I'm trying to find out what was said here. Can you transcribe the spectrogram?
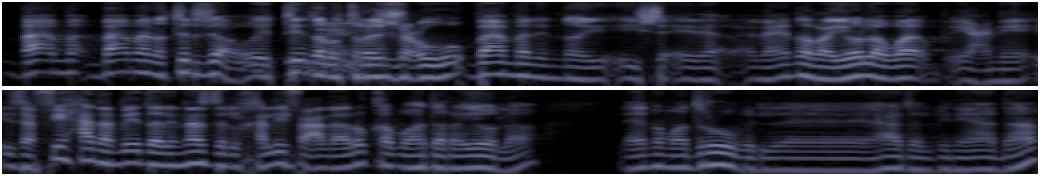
بأمل, بأمل إنه ترجعوا. تقدروا ترجعوه بأمل إنه يش... لأنه ريولا و... يعني إذا في حدا بيقدر ينزل الخليفة على ركبه هذا ريولا لأنه مضروب هذا البني آدم.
